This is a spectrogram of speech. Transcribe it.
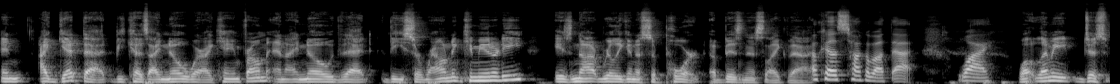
and I get that because I know where I came from and I know that the surrounding community is not really going to support a business like that. Okay. Let's talk about that. Why? Well, let me just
